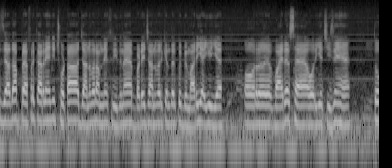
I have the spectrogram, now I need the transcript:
ज़्यादा प्रेफर कर रहे हैं जी छोटा जानवर हमने ख़रीदना है। बड़े जानवर के अंदर कोई बीमारी आई हुई है और वायरस है और ये चीज़ें हैं। तो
